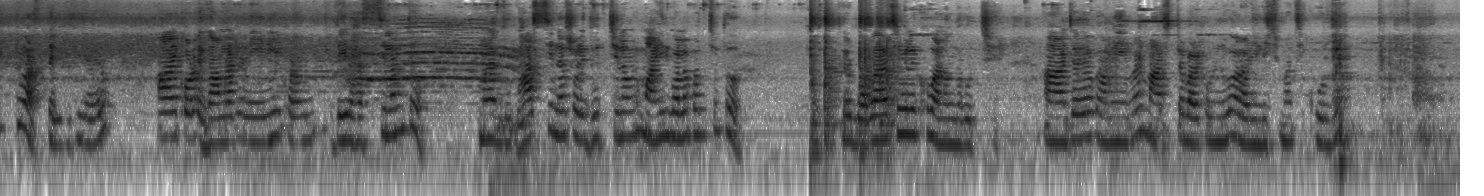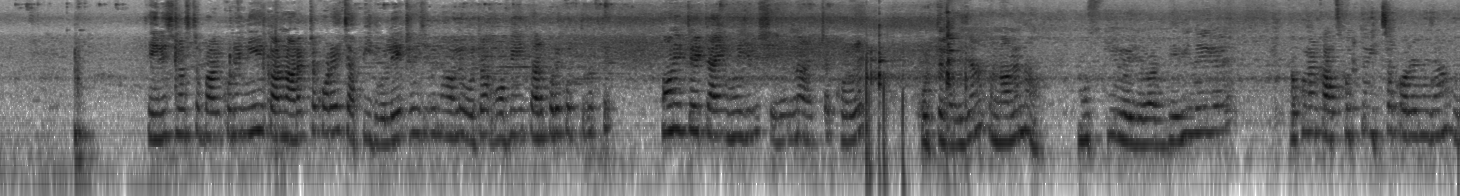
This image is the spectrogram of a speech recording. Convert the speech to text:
একটু আস্তে রেখেছি যাই হোক। আর করে গামলাটা নিয়ে নিয়ে কারণ দিয়ে ভাসছিলাম তো। মানে ভাসছি না সরি ধুচ্ছিলাম। মাহির গলা পাচ্ছে তো। তোর বাবা আছে বলে খুব আনন্দ করছে। আর যাই হোক আমি এবার মাছটা বার করে নেব আর ইলিশ মাছই করব। ইলিশ মাছটা বার করে নিয়ে, কারণ আরেকটা কড়াই চাপিয়ে দেবো। লেট হয়ে যাবে, নাহলে ওটা হবে তারপরে করতে করতে অনেকটাই টাইম হয়ে যাবে সেই জন্য আরেকটা করে করতে লাগে। জানো তো, নাহলে না মুশকিল হয়ে যাবে, আর দেরি হয়ে গেলে তখন আর কাজ করতে ইচ্ছা করে না, জানো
